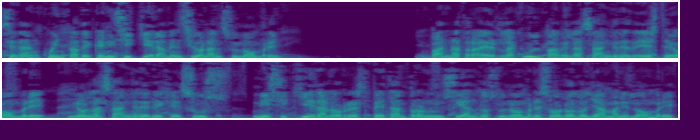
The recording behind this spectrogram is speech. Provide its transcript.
¿Se dan cuenta de que ni siquiera mencionan su nombre? Van a traer la culpa de la sangre de este hombre, no la sangre de Jesús, ni siquiera lo respetan pronunciando su nombre, solo lo llaman el hombre,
